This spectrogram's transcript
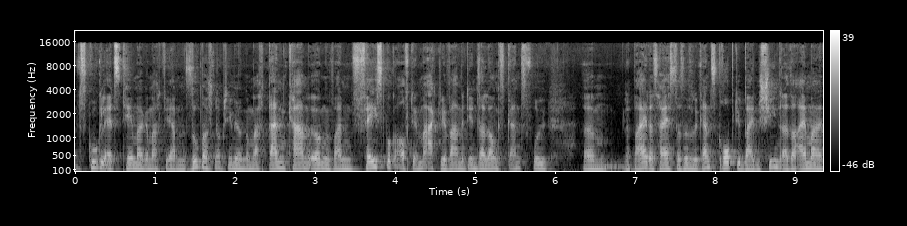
das Google Ads-Thema gemacht, wir haben Suchmaschinenoptimierung gemacht, dann kam irgendwann Facebook auf den Markt, wir waren mit den Salons ganz früh ähm, dabei. Das heißt, das sind so ganz grob die beiden Schienen. Also einmal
